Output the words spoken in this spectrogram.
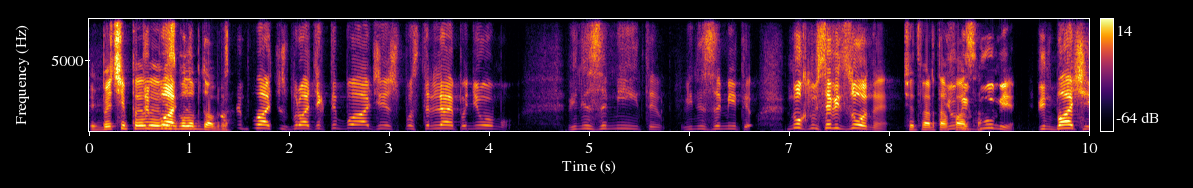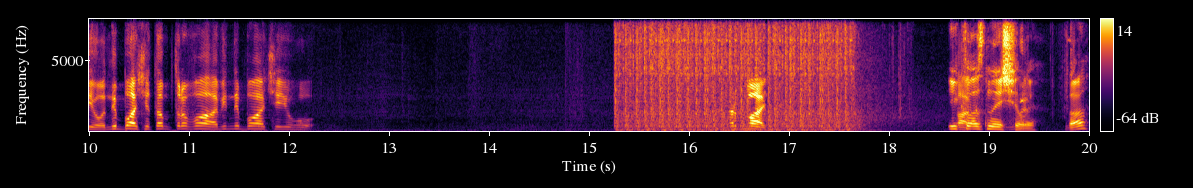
Якби чіпи вивіз, бачиш, було б добре. Ти бачиш, братик, ти бачиш, постріляй по ньому. Він не замітив, він не замітив. Нокнувся від зони. Четверта Юмі фаза. Гумі. Він бачить його, не бачить, там трава, а він не бачить його. Бач. Ікла Так, знищили. Да?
